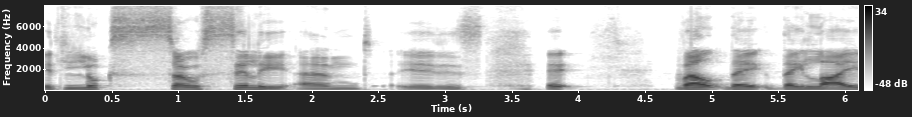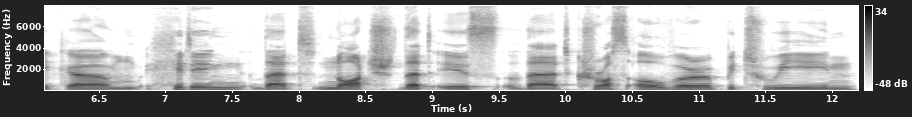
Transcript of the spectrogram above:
it looks so silly, and it is it. Well, they they like um, hitting that notch that is that crossover between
